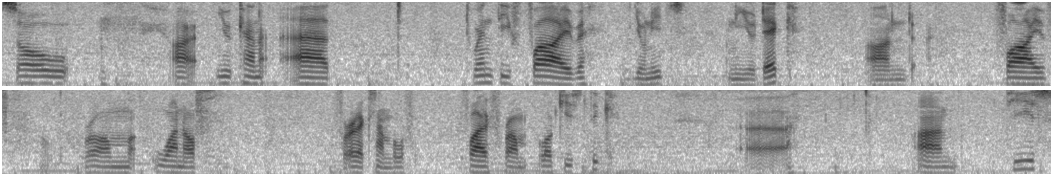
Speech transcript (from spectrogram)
So uh, you can add 25 units on your deck and 5 from one of for example 5 from logistic uh, and these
